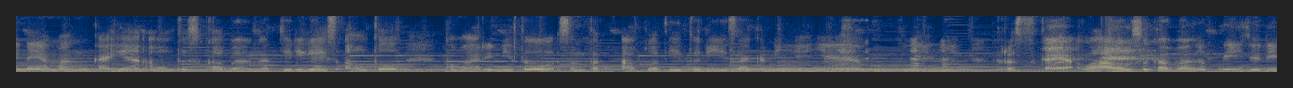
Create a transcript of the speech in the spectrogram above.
ini emang kayaknya Aul tuh suka banget. Jadi guys, Aul tuh kemarin itu sempet upload gitu di second IG-nya buku ini. Terus kayak wah Aul suka banget nih. Jadi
